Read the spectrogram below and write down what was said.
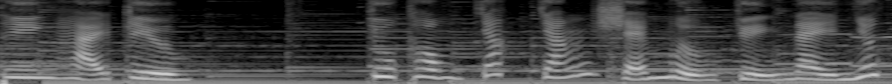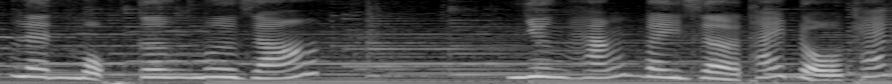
Thiên Hải Triều, Chu Thông chắc chắn sẽ mượn chuyện này nhấc lên một cơn mưa gió. Nhưng hắn bây giờ thái độ khác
